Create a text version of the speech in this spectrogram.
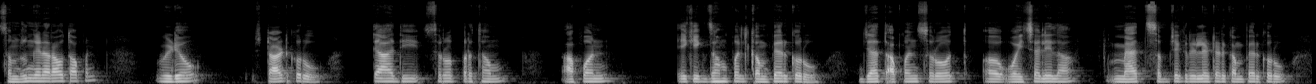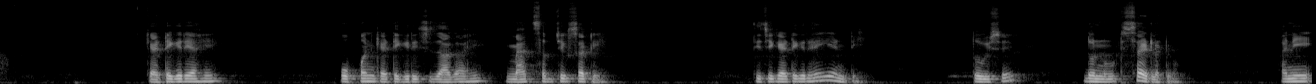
समजून घेणार आहोत आपण. व्हिडिओ स्टार्ट करू. त्याआधी सर्वप्रथम आपण एक एक्झाम्पल कंपेअर करू. ज्यात आपण सर्वात वैशालीला मॅथ सब्जेक्ट रिलेटेड कंपेअर करू. कॅटेगरी आहे. ओपन कॅटेगरीची जागा आहे. मॅथ्स सब्जेक्टसाठी तिची कॅटेगरी आहे एन टी तो विषय दोन मिनिट साईडला ठेवू. आणि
